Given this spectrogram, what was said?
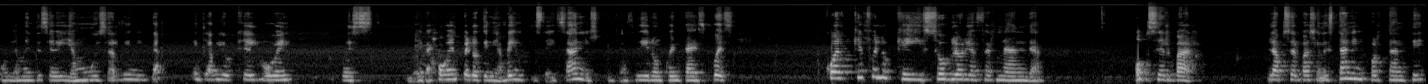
obviamente se veía muy sardinita, ella vio que el joven, pues era joven, pero tenía 26 años, que ya se dieron cuenta después. ¿Cuál, ¿Qué fue lo que hizo Gloria Fernanda? Observar la observación es tan importante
